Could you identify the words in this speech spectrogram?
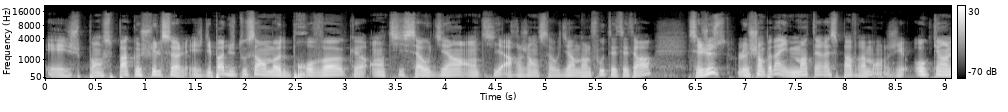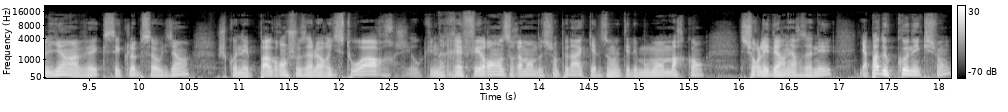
et je pense pas que je suis le seul. Et je dis pas du tout ça en mode provoque, anti-saoudien, anti-argent saoudien dans le foot, etc. C'est juste le championnat, il m'intéresse pas vraiment. J'ai aucun lien avec ces clubs saoudiens. Je connais pas grand chose à leur histoire. J'ai aucune référence vraiment de ce championnat. Quels ont été les moments marquant sur les dernières années. Il n'y a pas de connexion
